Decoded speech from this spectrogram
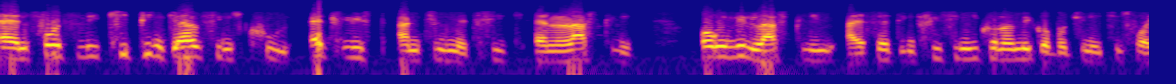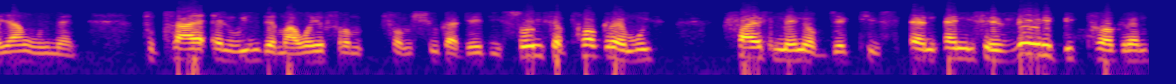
And fourthly, keeping girls in school at least until matric. And lastly, only lastly, I said increasing economic opportunities for young women to try and win them away from, from sugar daddy. So it's a program with five main objectives, and, and it's a very big program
